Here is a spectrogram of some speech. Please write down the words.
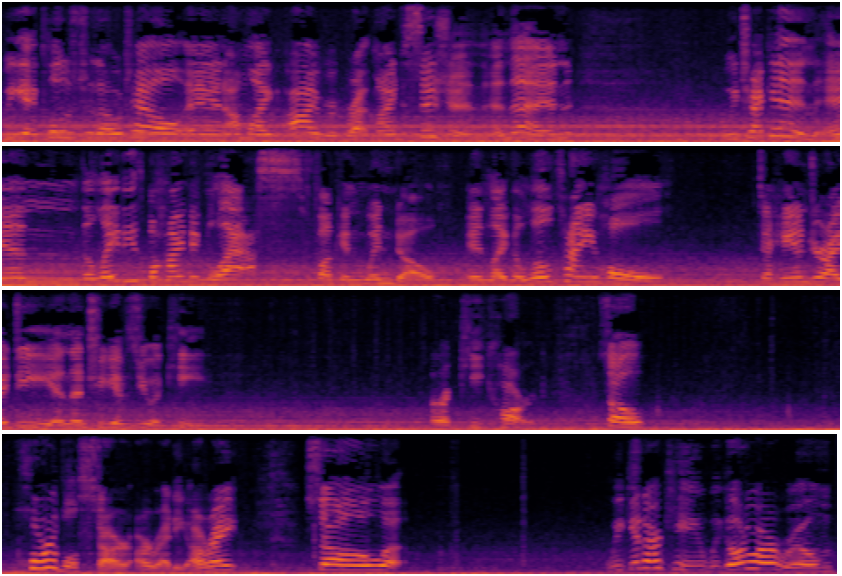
we get close to the hotel and I'm like, I regret my decision. And then we check in and the lady's behind a glass fucking window in like a little tiny hole to hand your ID and then she gives you a key or a key card. So horrible start already, all right? So we get our key, we go to our room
